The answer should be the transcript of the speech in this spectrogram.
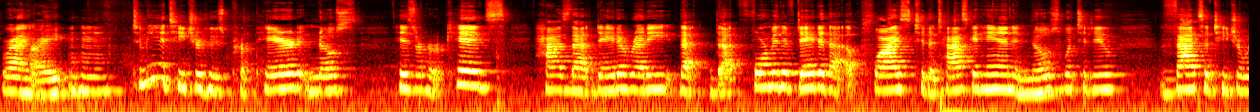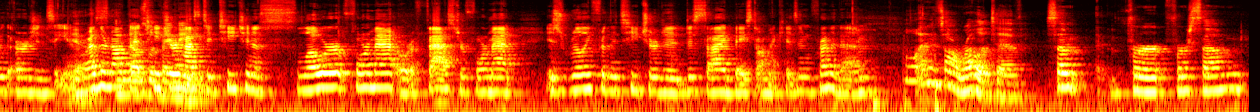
Right. Right. Mm-hmm. To me, a teacher who's prepared knows his or her kids has that data ready, that, that formative data that applies to the task at hand and knows what to do, that's a teacher with urgency. And yes, whether or not that teacher has to teach in a slower format or a faster format is really for the teacher to decide based on the kids in front of them. Well, and it's all relative. Some for for some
